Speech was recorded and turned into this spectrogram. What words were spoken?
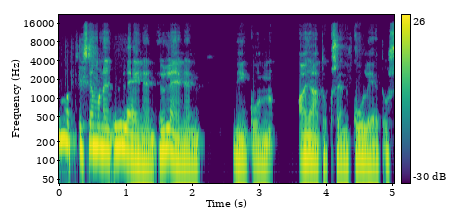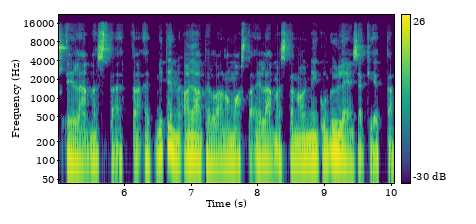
mutta siis semmoinen yleinen, yleinen niin kuin ajatuksen kuljetus elämästä, että, että miten me ajatellaan omasta elämästä noin niin kuin yleensäkin, että,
